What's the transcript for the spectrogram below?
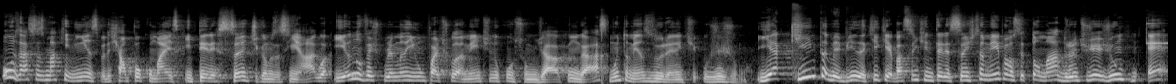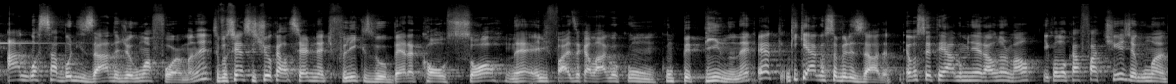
ou usar essas maquininhas para deixar um pouco mais interessante, digamos assim, a água. E eu não vejo problema nenhum, particularmente, no consumo de água com gás, muito menos durante o jejum. E a quinta bebida aqui, que é bastante interessante também para você tomar durante o jejum, é água saborizada de alguma forma, né? Se você assistiu aquela série Netflix do Better Call Saul, né? Ele faz aquela água com, com pepino, né? É, o que é água saborizada? É você ter água mineral normal e colocar fatias de alguma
